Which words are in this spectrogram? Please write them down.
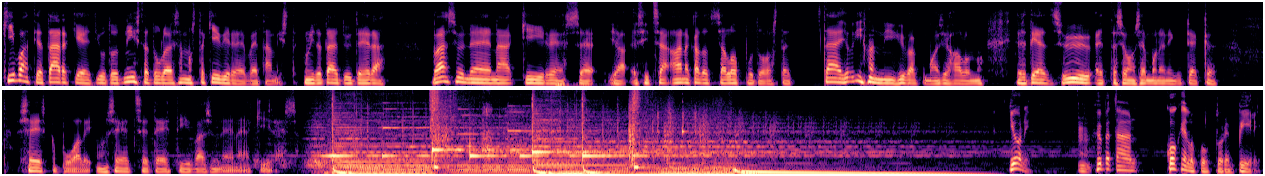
kivat ja tärkeät jutut, niistä tulee semmoista kivireen vetämistä, kun niitä täytyy tehdä väsyneenä, kiireessä ja, ja sitten sä aina katsot sitä lopputulosta, että tämä ei ole ihan niin hyvä kuin mä olisin halunnut. Ja sä tiedät, että syy, että se on semmoinen, niin kuin, tiedätkö, seiskapuoli on se, että se tehtiin väsyneenä ja kiireessä. Joni, mm. hypätään kokeilukulttuurin piiriin.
